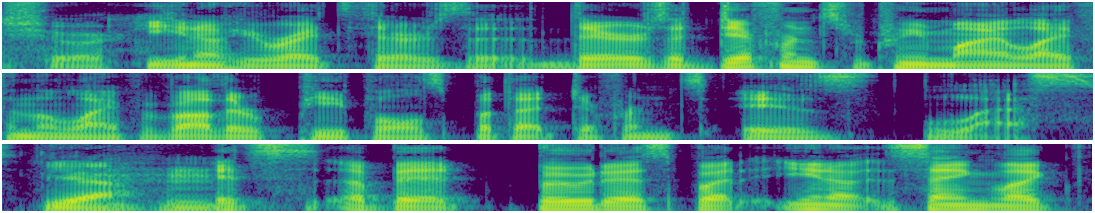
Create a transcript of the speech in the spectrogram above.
Sure. you know, he writes there's a, there's a difference between my life and the life of other people's, but that difference is less. Yeah. Mm-hmm. It's a bit Buddhist, but you know, saying like,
